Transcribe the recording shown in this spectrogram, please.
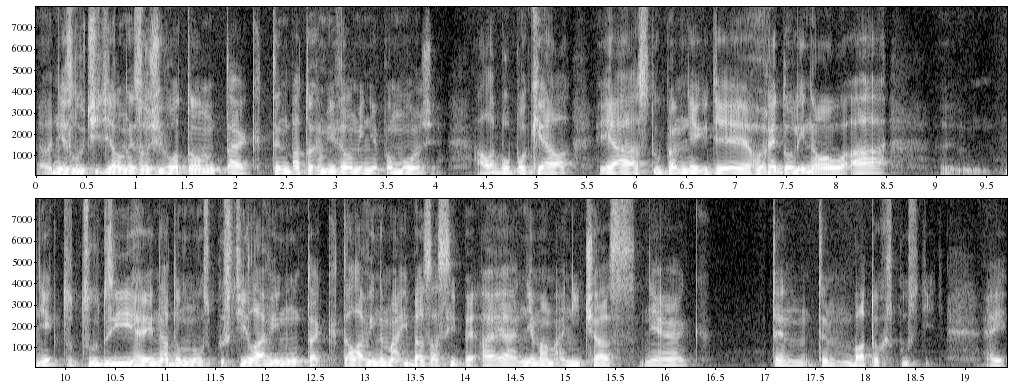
e, nezlučiteľné so životom, tak ten batoh mi veľmi nepomôže alebo pokiaľ ja stúpam niekde hore dolinou a e, niekto cudzí, hej, nado mnou spustí lavínu, tak tá lavína ma iba zasype a ja nemám ani čas nejak ten, ten batoh spustiť. Hej.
